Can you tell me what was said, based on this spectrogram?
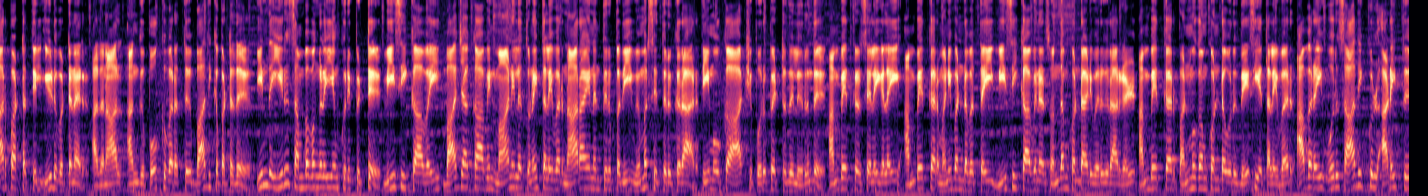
ஆர்ப்பாட்டத்தில் ஈடுபட்டனர். அதனால் அங்கு போக்குவரத்து பாதிக்கப்பட்டது. இந்த இரு சம்பவங்களையும் குறிப்பிட்டு விசிகாவை பாஜகவின் மாநில துணைத் தலைவர் நாராயணன் திருப்பதி விமர்சித்திருக்கிறார். திமுக ஆட்சி பொறுப்பேற்றதில் இருந்து அம்பேத்கர் சிலைகளை அம்பேத்கர் மணிமண்டபத்தை விசிகாவினர் சொந்தம் கொண்டாடி வருகிறார்கள். அம்பேத்கர் பன்முகம் கொண்ட ஒரு தேசிய தலைவர் அவரை ஒரு சாதிக்குள் அடைத்து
